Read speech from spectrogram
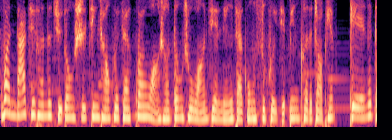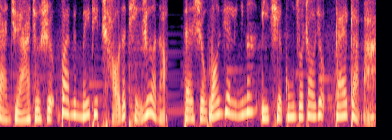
万达集团的举动是经常会在官网上登出王健林在公司会见宾客的照片，给人的感觉啊，就是外面媒体炒得挺热闹，但是王健林呢，一切工作照旧，该干嘛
